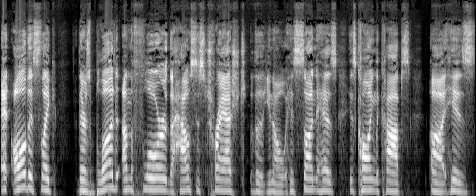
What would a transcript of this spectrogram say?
at all this like there's blood on the floor the house is trashed the you know his son has is calling the cops Uh, his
